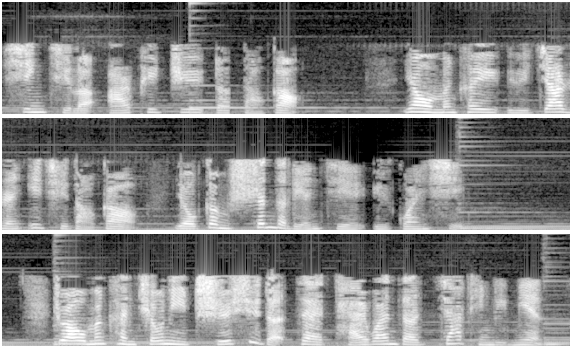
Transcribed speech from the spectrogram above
兴起了 RPG 的祷告，让我们可以与家人一起祷告。有更深的连结与关系。主要我们恳求你持续的在台湾的家庭里面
